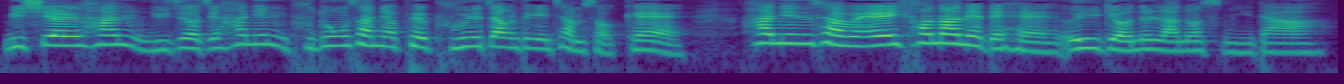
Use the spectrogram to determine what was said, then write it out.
미셸 한 뉴저지 한인 부동산협회 부회장 등이 참석해 한인 사회의 현안에 대해 의견을 나눴습니다.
